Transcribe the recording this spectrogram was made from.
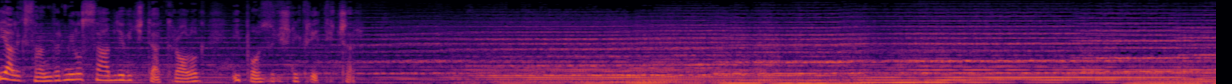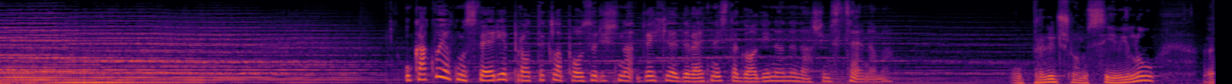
i Aleksandar Milosavljević, teatrolog i pozorišni kritičar. U kakvoj atmosferi je protekla pozorišna 2019. godina na našim scenama? U priličnom sivilu e,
